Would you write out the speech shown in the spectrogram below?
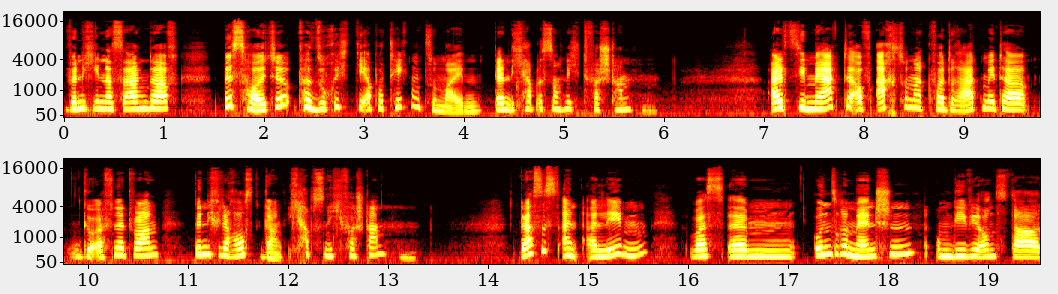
Wenn ich Ihnen das sagen darf, bis heute versuche ich die Apotheken zu meiden, denn ich habe es noch nicht verstanden. Als die Märkte auf 800 Quadratmeter geöffnet waren, bin ich wieder rausgegangen. Ich habe es nicht verstanden. Das ist ein Erleben, was ähm, unsere Menschen, um die wir uns da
